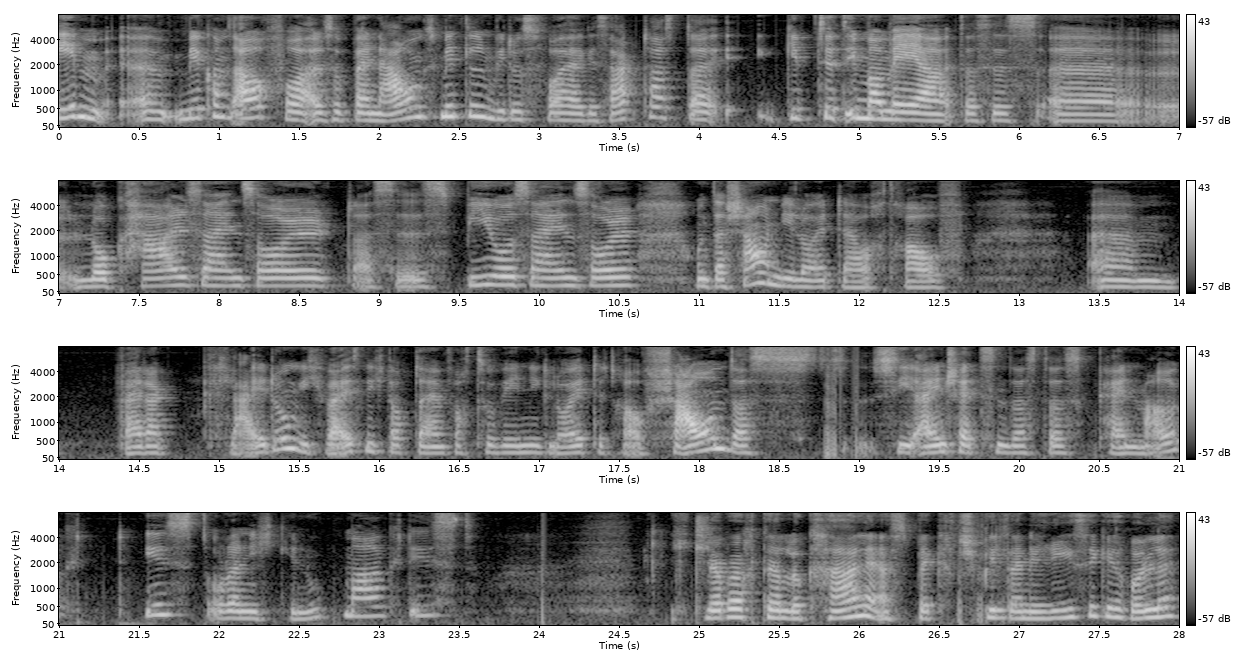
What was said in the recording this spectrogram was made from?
Eben, äh, mir kommt auch vor, also bei Nahrungsmitteln, wie du es vorher gesagt hast, da gibt es jetzt immer mehr, dass es äh, lokal sein soll, dass es bio sein soll und da schauen die Leute auch drauf. Ähm, bei der Kleidung. Ich weiß nicht, ob da einfach zu wenig Leute drauf schauen, dass sie einschätzen, dass das kein Markt ist oder nicht genug Markt ist. Ich glaube auch der lokale Aspekt spielt eine riesige Rolle,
